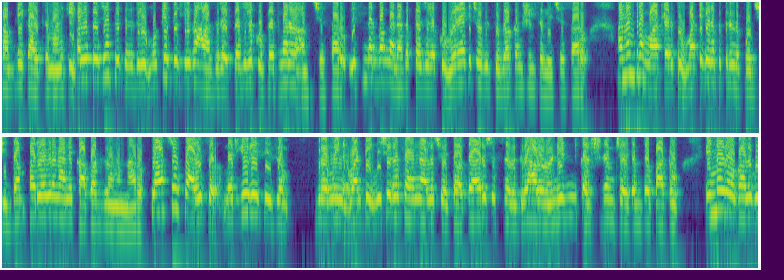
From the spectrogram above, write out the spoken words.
పంపిణీ కార్యక్రమానికి పలు ప్రజాప్రతినిధులు ముఖ్య అతిథులుగా హాజరై ప్రజలకు ప్రతిమలను అందజేశారు. ఈ సందర్భంగా నగర ప్రజలకు వినాయక చవితి శుభాకాంక్షలు తెలియజేశారు. అనంతరం మాట్లాడుతూ మట్టి గణపతులను పూజిద్దాం పర్యావరణాన్ని కాపాడుదామన్నారు. ప్లాస్టర్ ఆఫ్ ప్యారిస్ మెర్యూరిసిజం బ్రోమిన్ వంటి విష రసాయనాల చేత తయారు చేసిన విగ్రహాలు రెండింటిని కలుషితం చేయడంతో పాటు ఎన్నో రోగాలకు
